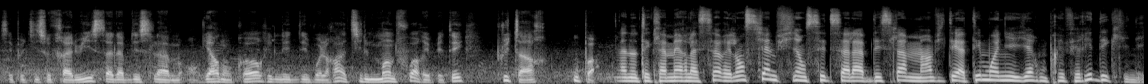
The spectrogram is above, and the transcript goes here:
Ses petits secrets à lui, Salah Abdeslam en garde encore, il les dévoilera, a-t-il maintes fois répété, plus tard ou pas. À noter que la mère, la sœur et l'ancienne fiancée de Salah Abdeslam, invités à témoigner hier, ont préféré décliner.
